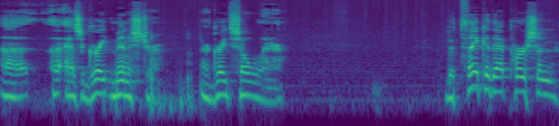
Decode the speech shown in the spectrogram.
uh, uh, as a great minister or a great soul winner, but think of that person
